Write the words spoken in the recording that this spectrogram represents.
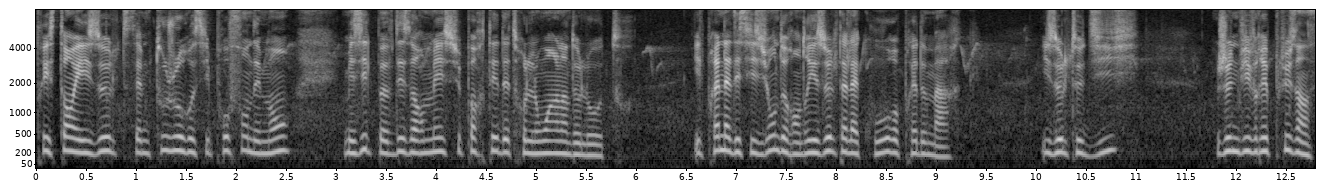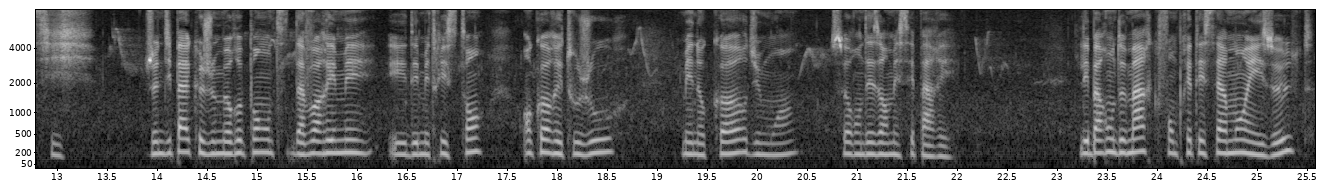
Tristan et Iseult s'aiment toujours aussi profondément, mais ils peuvent désormais supporter d'être loin l'un de l'autre. Ils prennent la décision de rendre Iseult à la cour auprès de Marc. Iseult dit Je ne vivrai plus ainsi. Je ne dis pas que je me repente d'avoir aimé et d'aimer Tristan encore et toujours, mais nos corps, du moins, seront désormais séparés. Les barons de Marc font prêter serment à Iseult,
